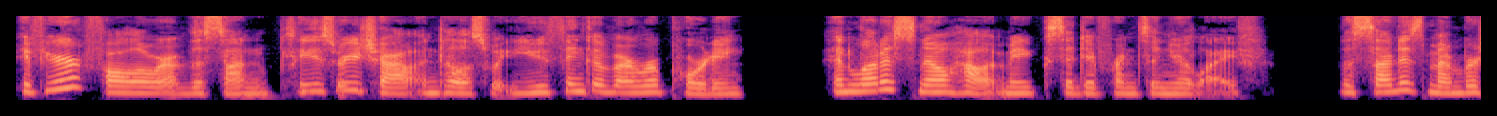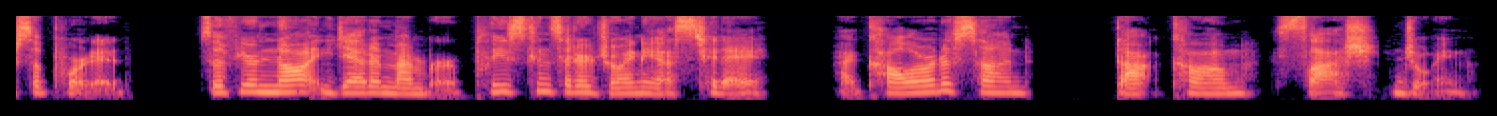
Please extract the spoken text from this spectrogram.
If you're a follower of the Sun, please reach out and tell us what you think of our reporting and let us know how it makes a difference in your life. The Sun is member supported, so if you're not yet a member, please consider joining us today at coloradosun.com/join.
